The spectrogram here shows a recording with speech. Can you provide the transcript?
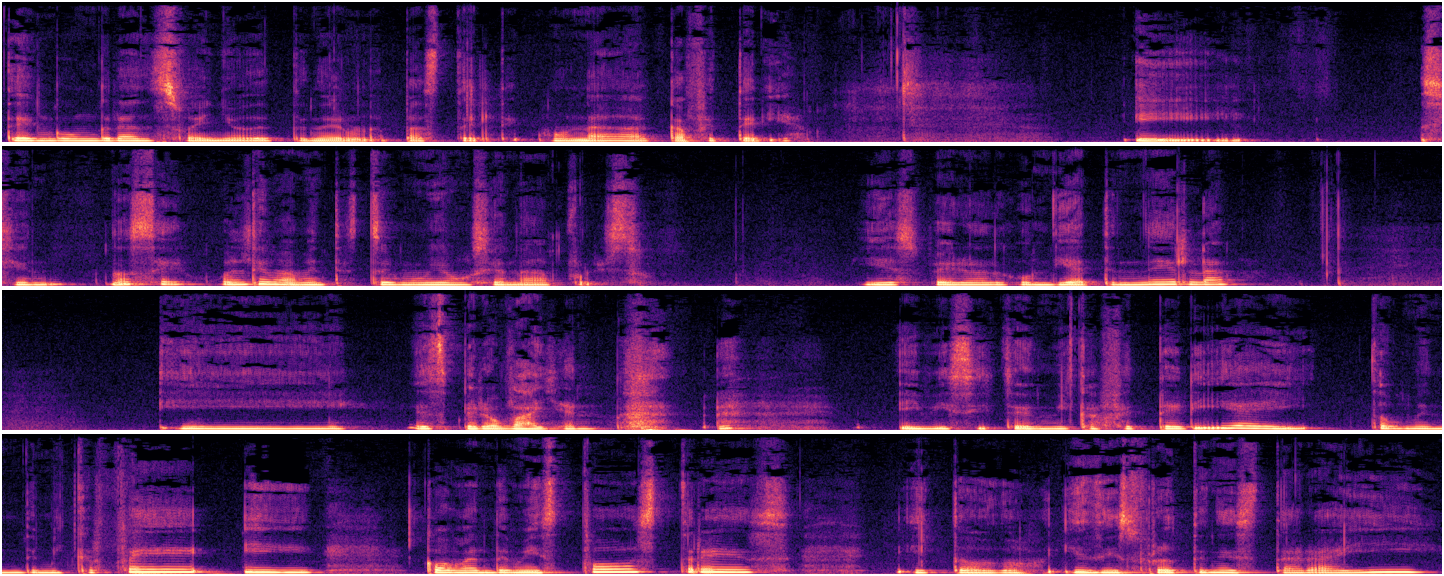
tengo un gran sueño de tener una pastel, una cafetería. Y no sé, últimamente estoy muy emocionada por eso. Y espero algún día tenerla. Y espero vayan y visiten mi cafetería y tomen de mi café y coman de mis postres y todo. Y disfruten estar ahí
